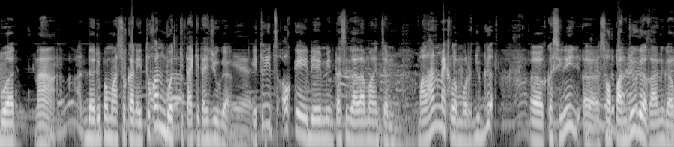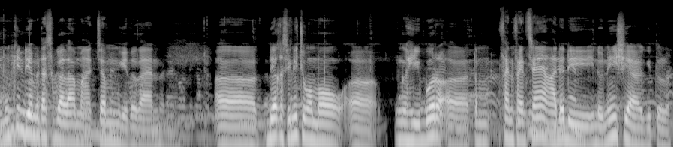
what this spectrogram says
Buat nah dari pemasukan itu kan buat kita kita juga. Iya. itu it's okay dia minta segala macam. Malahan Macklemore juga eh, ke sini eh, sopan juga kan. Nggak mungkin dia minta segala macam gitu kan. Eh, dia ke sini cuma mau eh, ngehibur eh, tem- fan-fansnya yang ada di Indonesia gitu loh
